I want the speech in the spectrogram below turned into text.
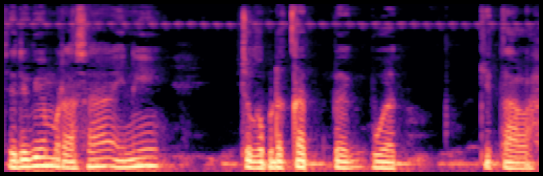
Jadi gue merasa ini cukup dekat buat kita lah.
